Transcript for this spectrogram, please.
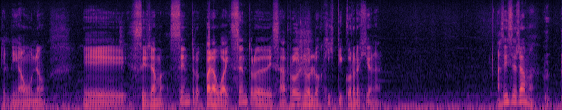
el, día 1, eh, se llama Centro Paraguay, Centro de Desarrollo Logístico Regional. Así se llama.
